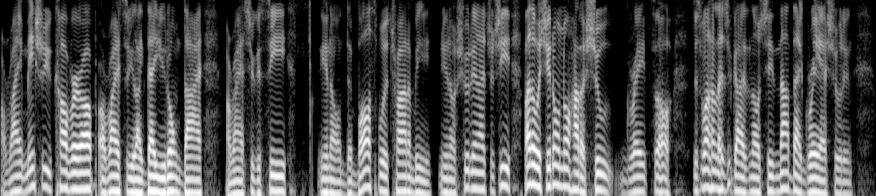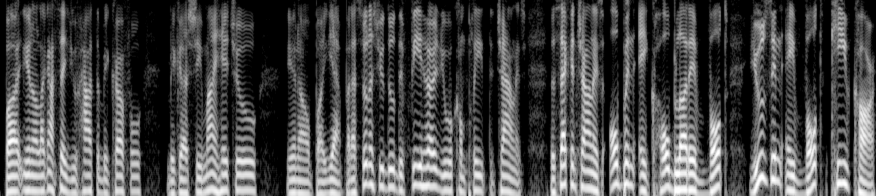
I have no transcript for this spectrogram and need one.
All right make sure you cover up all right so you like that you don't die all right so you can see you know the boss was trying to be you know shooting at you. She by the way she don't know how to shoot great so just want to let you guys know she's not that great at shooting. But you know like i said you have to be careful because she might hit you you know but yeah but as soon as you do defeat her you will complete the challenge. The second challenge open a cold-blooded vault using a vault key card.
